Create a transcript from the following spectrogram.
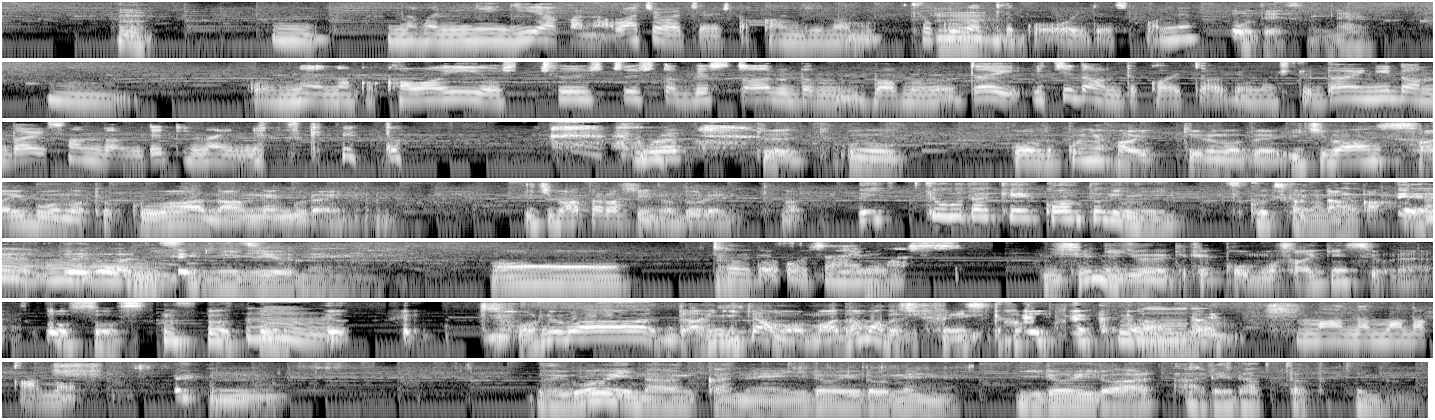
うん、なんか賑やかなわちゃわちゃした感じの曲が結構多いですかね。そうですね。うん、これねなんか可愛いを抽出したベストアルバム第1弾って書いてありまして第2弾第3弾出てないんですけれど。これって、この、ここに入ってるので、一番最後の曲は何年ぐらいなの？一番新しいのどれ？な一曲だけこの時に作ったのがあって、それが2020年。ああ。そうでございます。2020年って結構もう最近っすよね。そうそうそうそう。うん、うん、それは第2弾はまだまだじゃないですか。まあねまだまだかも。うん。すごいなんかね、いろいろね、いろいろああれだった時なん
